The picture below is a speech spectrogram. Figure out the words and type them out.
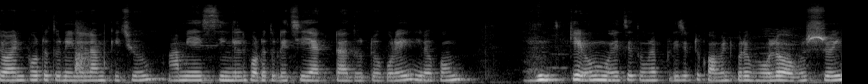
জয়েন্ট ফটো তুলে নিলাম কিছু। আমি এই সিঙ্গেল ফটো তুলেছি একটা, দুটো করে, এরকম। কীরকম হয়েছে তোমরা প্লিজ একটু কমেন্ট করে বলো অবশ্যই।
